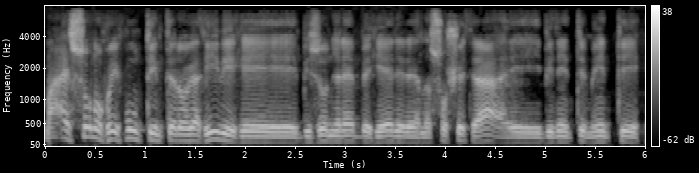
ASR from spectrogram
ma sono quei punti interrogativi che bisognerebbe chiedere alla società e evidentemente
